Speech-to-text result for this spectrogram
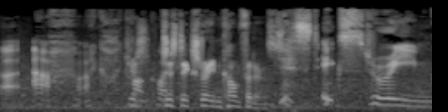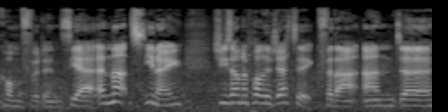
uh, uh, I can't Just, quite. just extreme confidence. just extreme confidence, yeah, and that's you know she's unapologetic for that, and uh,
